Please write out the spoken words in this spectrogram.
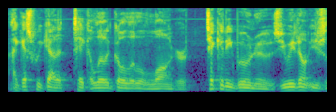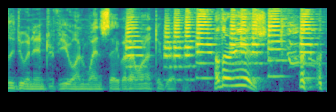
I guess we got to take a little, go a little longer. Tickety boo news. We don't usually do an interview on Wednesday, but I wanted to go. Oh, there he is.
